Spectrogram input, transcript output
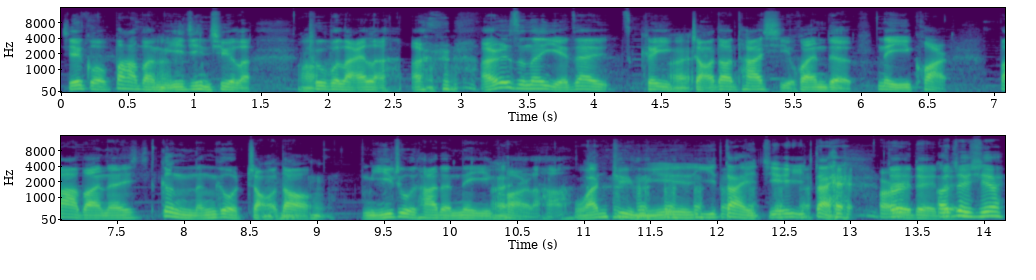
结果爸爸迷进去了，出不来了。儿 儿子呢，也在可以找到他喜欢的那一块儿。爸爸呢，更能够找到迷住他的那一块了哈。玩具迷一代接一代，对对，而这些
